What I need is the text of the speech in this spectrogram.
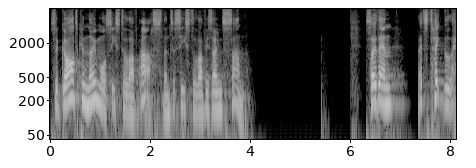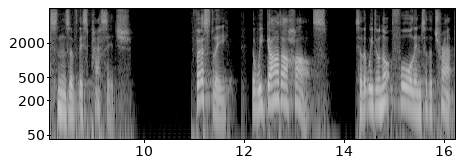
So God can no more cease to love us than to cease to love his own Son. So then, let's take the lessons of this passage. Firstly, that we guard our hearts so that we do not fall into the trap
